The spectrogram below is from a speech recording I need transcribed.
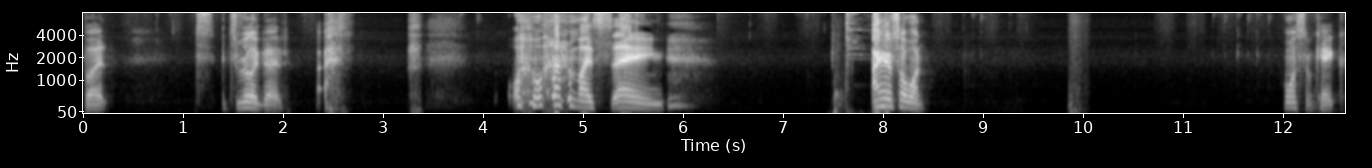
but it's, it's really good. what am I saying? I hear someone. I want some cake.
